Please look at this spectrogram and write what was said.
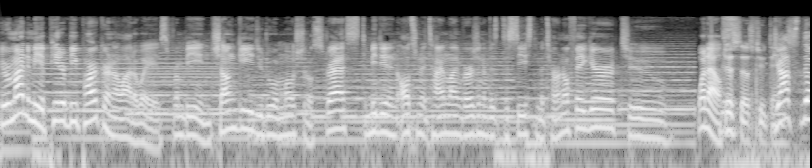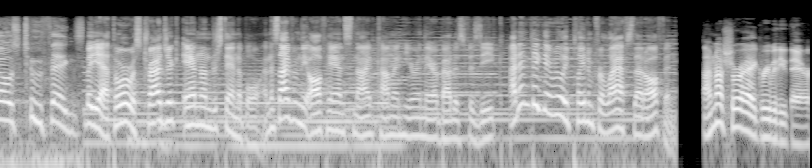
He reminded me of Peter B. Parker in a lot of ways, from being chunky due to emotional stress, to meeting an alternate timeline version of his deceased maternal figure, to what else? Just those two things. Just those two things. But yeah, Thor was tragic and understandable. And aside from the offhand snide comment here and there about his physique, I didn't think they really played him for laughs that often. I'm not sure I agree with you there.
